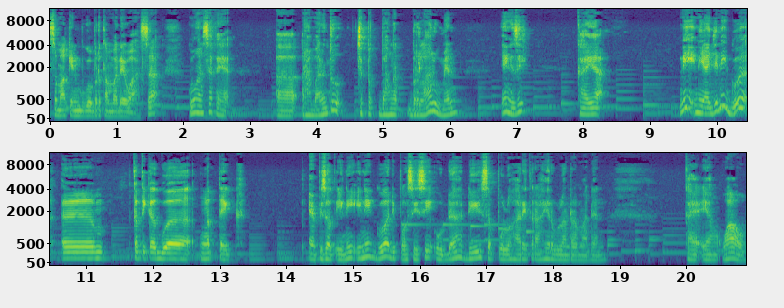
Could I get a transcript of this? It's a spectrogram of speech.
semakin gue bertambah dewasa gue ngerasa kayak uh, Ramadan tuh cepet banget berlalu men. Ya gak sih? Kayak nih nih aja nih gue um, ketika gue ngetik episode ini ini gue di posisi udah di 10 hari terakhir bulan Ramadan. Kayak yang wow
